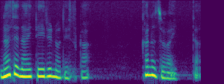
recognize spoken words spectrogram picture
なぜ泣いているのですか？彼女は言った。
